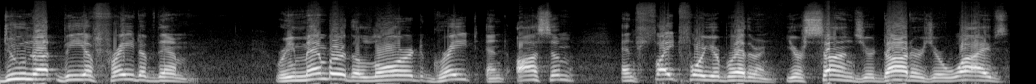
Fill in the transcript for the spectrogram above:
Do not be afraid of them. Remember the Lord great and awesome, and fight for your brethren, your sons, your daughters, your wives,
